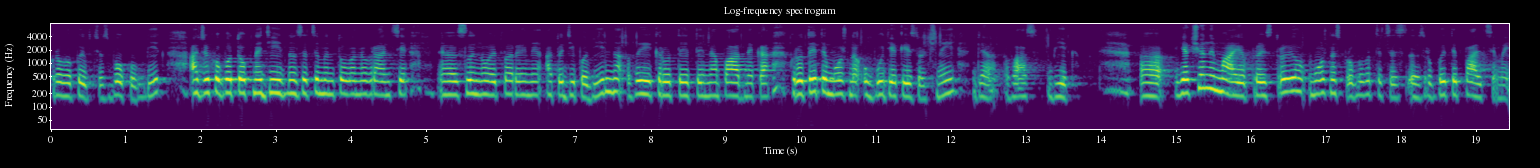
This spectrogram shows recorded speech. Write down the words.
кровопивцю з боку в бік, адже хоботок надійно зацементовано вранці е, слиною тварини, а тоді повільно викрутити нападника. Крутити можна у будь-який зручний для вас бік. Е, Якщо немає пристрою, можна спробувати це зробити пальцями,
